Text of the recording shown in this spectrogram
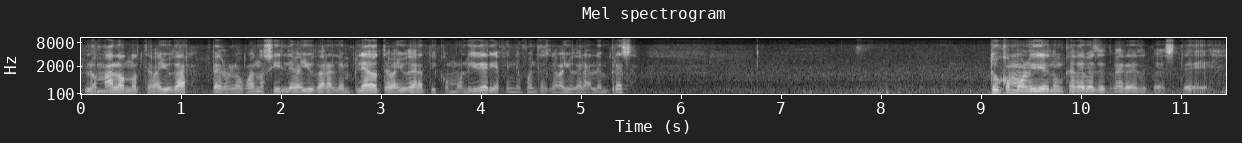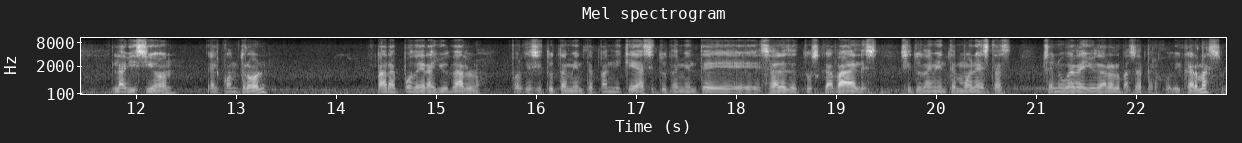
lo malo no te va a ayudar, pero lo bueno sí le va a ayudar al empleado, te va a ayudar a ti como líder y a fin de cuentas le va a ayudar a la empresa. Tú como líder nunca debes de ver este, la visión, el control para poder ayudarlo. Porque si tú también te paniqueas, si tú también te sales de tus cabales, si tú también te molestas, pues en lugar de ayudarlo lo vas a perjudicar más.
